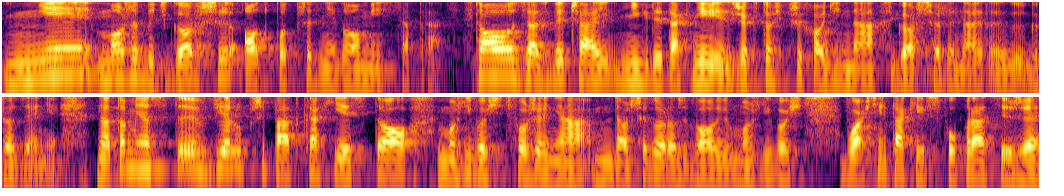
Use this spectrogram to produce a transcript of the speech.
nie może być gorszy od poprzedniego miejsca pracy. To zazwyczaj nigdy tak nie jest, że ktoś przychodzi na gorsze wynagrodzenie. Natomiast w wielu przypadkach jest to możliwość tworzenia dalszego rozwoju, możliwość właśnie takiej współpracy, że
